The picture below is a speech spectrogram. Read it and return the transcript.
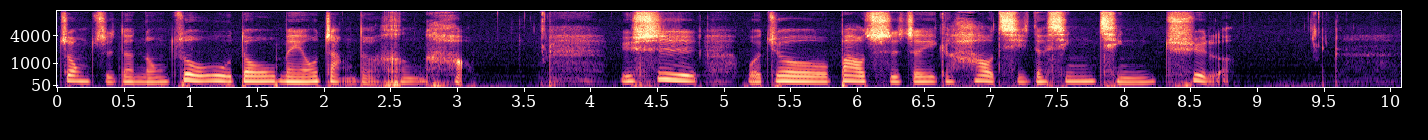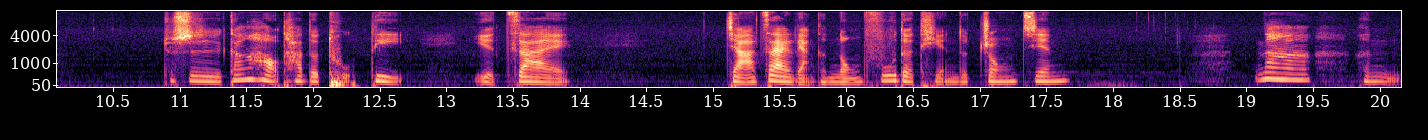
种植的农作物都没有长得很好，于是我就抱持着一个好奇的心情去了。就是刚好他的土地也在夹在两个农夫的田的中间。那很，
